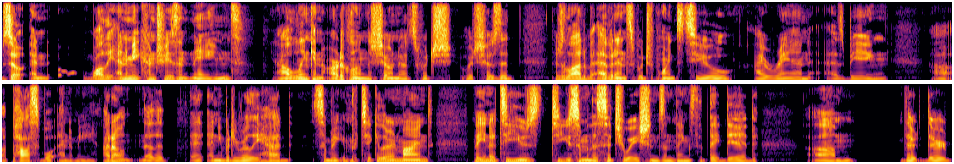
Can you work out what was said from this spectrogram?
so, and while the enemy country isn't named, I'll link an article in the show notes which which shows that there's a lot of evidence which points to Iran as being uh, a possible enemy. I don't know that anybody really had somebody in particular in mind, but you know, to use to use some of the situations and things that they did, um, they're they're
